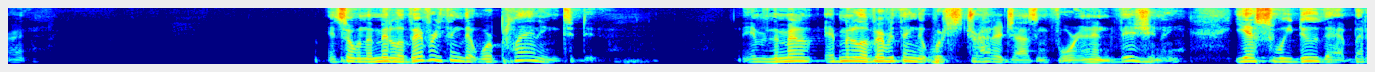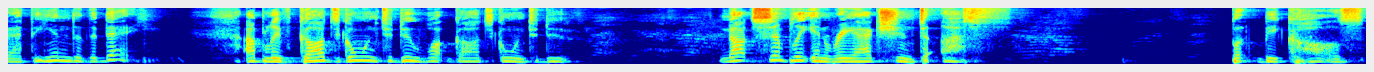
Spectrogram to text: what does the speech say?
Right? And so, in the middle of everything that we're planning to do, in the middle, in the middle of everything that we're strategizing for and envisioning, yes, we do that. But at the end of the day, I believe God's going to do what God's going to do, not simply in reaction to us but because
